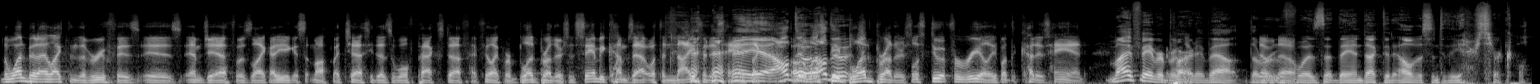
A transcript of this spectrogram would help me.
The one bit I liked in the roof is is MJF was like, I need to get something off my chest. He does the Wolfpack stuff. I feel like we're blood brothers. And Sammy comes out with a knife in his hand. Like, Yeah, I'll "Oh, do it, Let's I'll be do it." blood brothers. Let's do it for real. He's about to cut his hand. My favorite part like, about the "Oh, roof no." was that they inducted Elvis into the inner circle.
